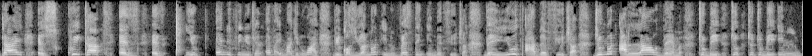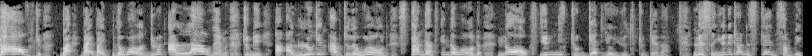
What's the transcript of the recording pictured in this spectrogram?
die as quicker as, as you anything you can ever imagine. Why? Because you are not investing in the future. The youth are the future. Do not allow them to be to, to, to be engulfed by, by, by the world. Do not allow them to be uh, uh, looking up to the world, standards in the world. No, you need to get your youth together. Listen, you need to understand something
